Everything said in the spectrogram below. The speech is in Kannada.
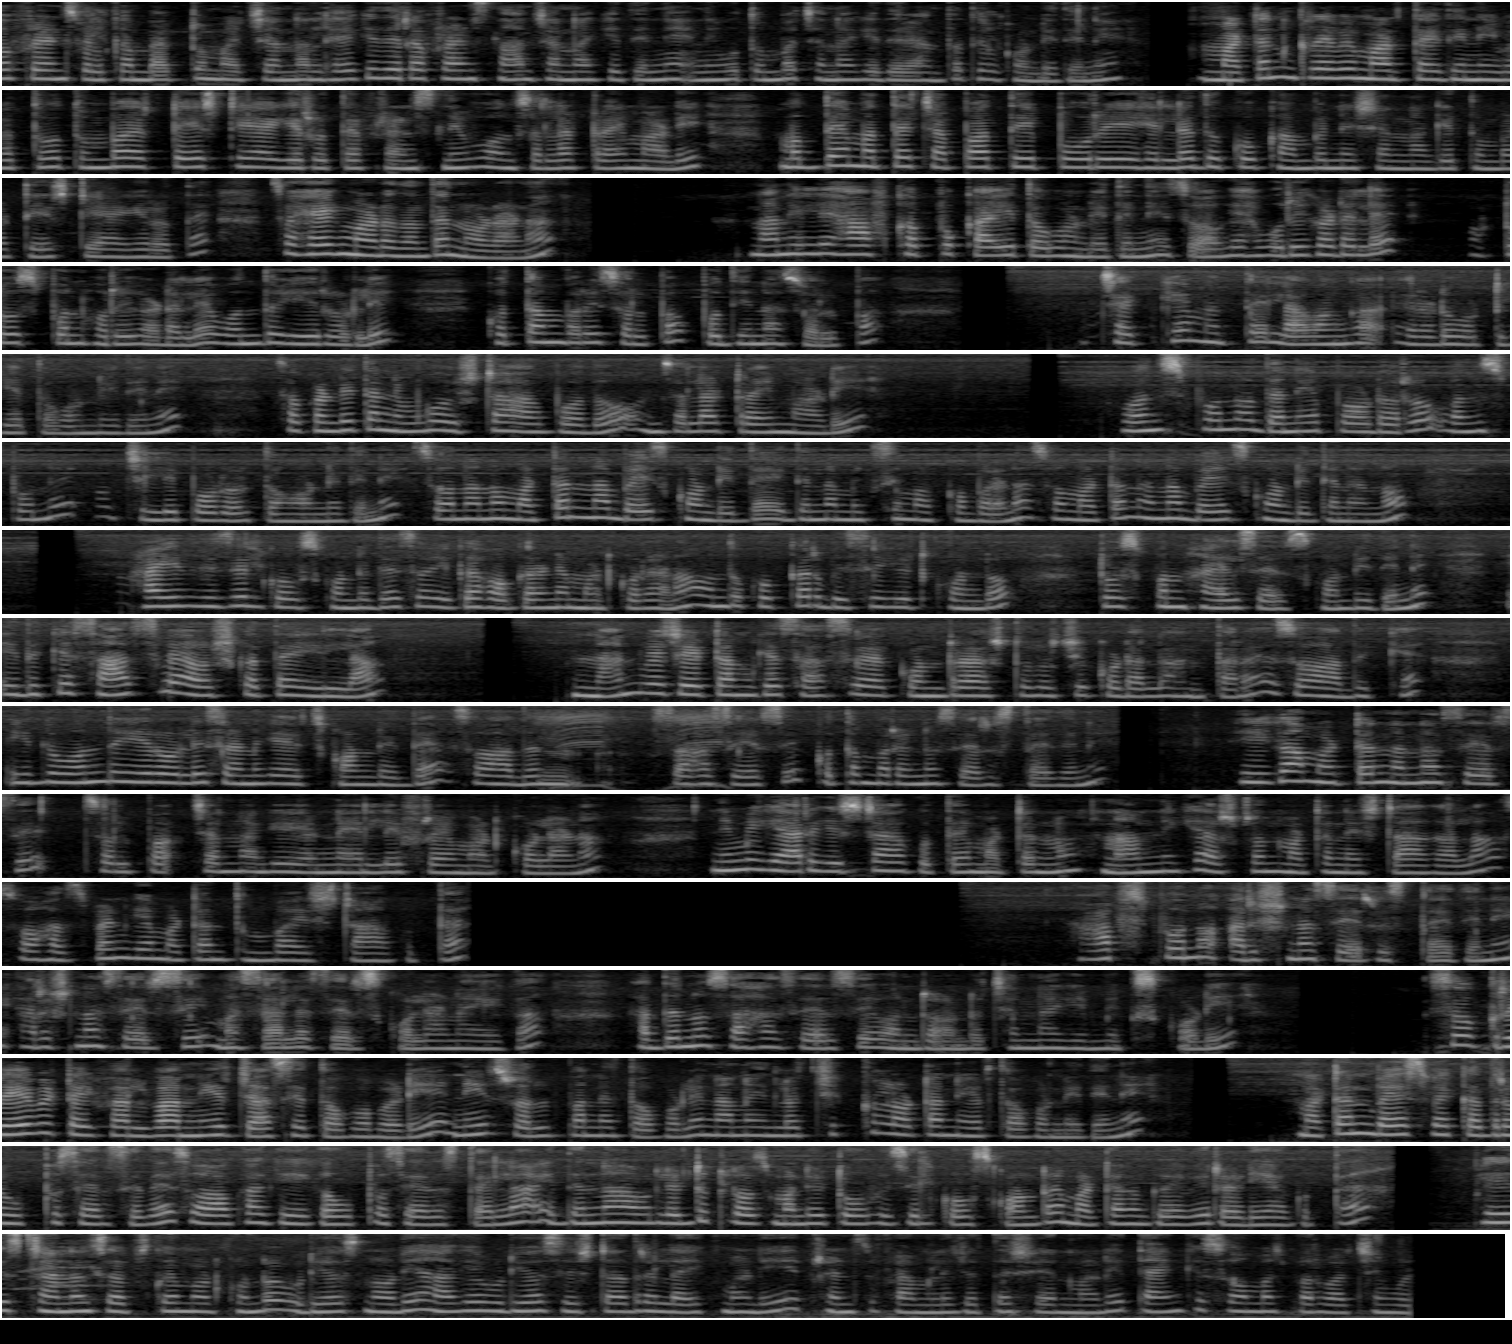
Hello friends welcome back to my channel ಹೇಗಿದ್ದೀರಾ ಫ್ರೆಂಡ್ಸ್ ನಾನು ಚೆನ್ನಾಗಿದ್ದೀನಿ. ನೀವು ತುಂಬ ಚೆನ್ನಾಗಿದ್ದೀರಾ ಅಂತ ತಿಳ್ಕೊಂಡಿದ್ದೀನಿ. ಮಟನ್ ಗ್ರೇವಿ ಮಾಡ್ತಾ ಇದ್ದೀನಿ ಇವತ್ತು. ತುಂಬ ಟೇಸ್ಟಿಯಾಗಿರುತ್ತೆ ಫ್ರೆಂಡ್ಸ್ ನೀವು ಒಂದ್ಸಲ ಟ್ರೈ ಮಾಡಿ. ಮುದ್ದೆ ಮತ್ತು ಚಪಾತಿ, ಪೂರಿ, ಎಲ್ಲದಕ್ಕೂ ಕಾಂಬಿನೇಷನ್ ಆಗಿ ತುಂಬ ಟೇಸ್ಟಿಯಾಗಿರುತ್ತೆ ಸೊ ಹೇಗೆ ಮಾಡೋದಂತ ನೋಡೋಣ. ನಾನಿಲ್ಲಿ ಹಾಫ್ ಕಪ್ಪು ಕಾಯಿ ತೊಗೊಂಡಿದ್ದೀನಿ. ಸೊ ಹಾಗೆ ಹುರಿಗಡಲೆ ಟೂ ಸ್ಪೂನ್ ಹುರಿಗಡಲೆ, ಒಂದು ಈರುಳ್ಳಿ, ಕೊತ್ತಂಬರಿ ಸ್ವಲ್ಪ, ಪುದೀನ ಸ್ವಲ್ಪ ಚಕ್ಕೆ ಮತ್ತು ಲವಂಗ ಎರಡು ಒಟ್ಟಿಗೆ ತೊಗೊಂಡಿದ್ದೀನಿ. ಸೊ ಖಂಡಿತ ನಿಮಗೂ ಇಷ್ಟ ಆಗ್ಬೋದು. ಒಂದ್ಸಲ ಟ್ರೈ ಮಾಡಿ. ಒಂದು ಸ್ಪೂನು ಧನಿಯಾ ಪೌಡರು ಒಂದು ಸ್ಪೂನು ಚಿಲ್ಲಿ ಪೌಡರ್ ತೊಗೊಂಡಿದ್ದೀನಿ. ಸೊ ನಾನು ಮಟನ್ನ ಬೇಯಿಸ್ಕೊಂಡಿದ್ದೆ. ಇದನ್ನು ಮಿಕ್ಸಿ ಮಾಡ್ಕೊಂಬರೋಣ ಸೊ ಮಟನನ್ನು ಬೇಯಿಸ್ಕೊಂಡಿದ್ದೆ ನಾನು. ಐದು ವಿಸಿಲ್ ಕೂಗಿಸ್ಕೊಂಡಿದ್ದೆ. ಸೊ ಈಗ ಒಗ್ಗರಣೆ ಮಾಡ್ಕೊಳ್ಳೋಣ. ಒಂದು ಕುಕ್ಕರ್ ಬಿಸಿಗೆ ಇಟ್ಕೊಂಡು ಟೂ ಸ್ಪೂನ್ ಆಯಿಲ್ ಸೇರಿಸ್ಕೊಂಡಿದ್ದೀನಿ. ಇದಕ್ಕೆ ಸಾಸಿವೆ ಅವಶ್ಯಕತೆ ಇಲ್ಲ. ನಾನ್ ವೆಜ್ ಐಟಮ್ಗೆ ಸಾಸಿವೆ ಹಾಕ್ಕೊಂಡ್ರೆ ಅಷ್ಟು ರುಚಿ ಕೊಡಲ್ಲ ಅಂತಾರೆ. ಸೊ ಅದಕ್ಕೆ ಇದು ಒಂದು ಈರುಳ್ಳಿ ಸಣ್ಣಗೆ ಹೆಚ್ಕೊಂಡಿದ್ದೆ. ಸೊ ಅದನ್ನು ಸಹ ಸೇರಿಸಿ ಕೊತ್ತಂಬರಿನೂ ಸೇರಿಸ್ತಾ ಇದ್ದೀನಿ. ಈಗ ಮಟನನ್ನು ಸೇರಿಸಿ ಸ್ವಲ್ಪ ಚೆನ್ನಾಗಿ ಎಣ್ಣೆಯಲ್ಲಿ ಫ್ರೈ ಮಾಡ್ಕೊಳ್ಳೋಣ. ನಿಮಗೆ ಯಾರಿಗೆ ಇಷ್ಟ ಆಗುತ್ತೆ ಮಟನ್ನು? ನನಗೆ ಅಷ್ಟೊಂದು ಮಟನ್ ಇಷ್ಟ ಆಗಲ್ಲ. ಸೊ ಹಸ್ಬೆಂಡ್ಗೆ ಮಟನ್ ತುಂಬ ಇಷ್ಟ ಆಗುತ್ತೆ. ಹಾಫ್ ಸ್ಪೂನು ಅರಿಶಿನ ಸೇರಿಸ್ತಾ ಇದ್ದೀನಿ. ಅರಿಶಿನ ಸೇರಿಸಿ ಮಸಾಲೆ ಸೇರಿಸ್ಕೊಳ್ಳೋಣ ಈಗ. ಅದನ್ನು ಸಹ ಸೇರಿಸಿ ಒಂದು ರೌಂಡು ಚೆನ್ನಾಗಿ ಮಿಕ್ಸ್ ಕೊಡಿ. ಸೊ, ಗ್ರೇವಿ ಟೈಪ್ ಅಲ್ವಾ? ನೀರು ಜಾಸ್ತಿ ತೊಗೋಬೇಡಿ. ನೀರು ಸ್ವಲ್ಪನೇ ತೊಗೊಳ್ಳಿ. ನಾನು ಇಲ್ಲಿ ಚಿಕ್ಕ ಲೋಟ ನೀರು ತೊಗೊಂಡಿದ್ದೀನಿ. ಮಟನ್ ಬೇಯಿಸ್ಬೇಕಾದ್ರೆ ಉಪ್ಪು ಸೇರಿಸಿದೆ. ಸೊ, ಹಾಗಾಗಿ ಈಗ ಉಪ್ಪು ಸೇರಿಸ್ತಾ ಇಲ್ಲ. ಇದನ್ನು ಲಿಡ್ ಕ್ಲೋಸ್ ಮಾಡಿ ಟೂ ವಿಸಿಲ್ ಕೂಗಿಸ್ಕೊಂಡ್ರೆ ಮಟನ್ ಗ್ರೇವಿ ರೆಡಿ ಆಗುತ್ತೆ. ಪ್ಲೀಸ್ ಚಾನಲ್ ಸಬ್ಸ್ಕ್ರೈಬ್ ಮಾಡಿಕೊಂಡು ವಿಡಿಯೋಸ್ ನೋಡಿ. ಹಾಗೆ ವಿಡಿಯೋಸ್ ಇಷ್ಟ ಆದರೆ ಲೈಕ್ ಮಾಡಿ ಫ್ರೆಂಡ್ಸ್ ಫ್ಯಾಮಿಲಿ ಜೊತೆ ಶೇರ್ ಮಾಡಿ. Thank you so much for watching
